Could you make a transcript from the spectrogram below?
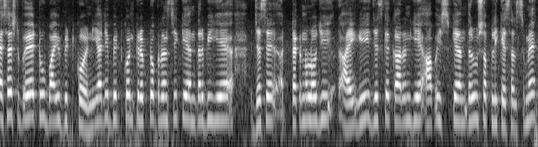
easiest way to buy bitcoin, यानी बिटकॉइन क्रिप्टो करेंसी के अंदर भी ये, जैसे टेक्नोलॉजी आएगी, जिसके कारण ये आप इसके अंदर उस अप्लीकेशंस में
